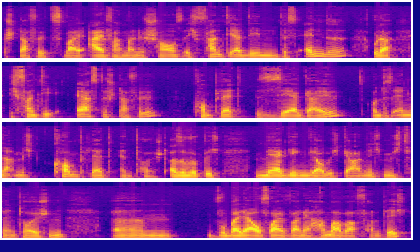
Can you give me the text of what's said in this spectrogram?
Staffel 2 einfach mal eine Chance. Ich fand ja den, das Ende, oder ich fand die erste Staffel komplett sehr geil und das Ende hat mich komplett enttäuscht. Also wirklich, mehr ging, glaube ich, gar nicht, mich zu enttäuschen. Ähm, Wobei der Aufwand der Hammer war, fand ich.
